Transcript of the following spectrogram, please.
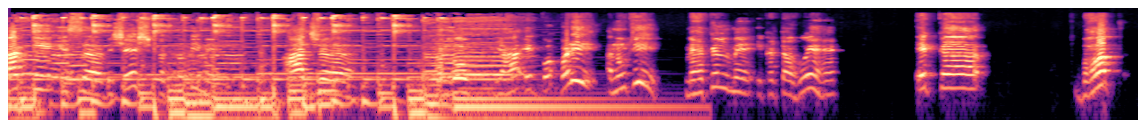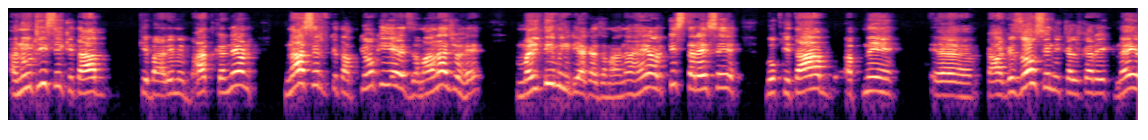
किताब की इस विशेष प्रस्तुति में आज हम लोग यहाँ एक बड़ी अनूठी महफिल में इकट्ठा हुए हैं। एक बहुत अनूठी सी किताब के बारे में बात करने और ना सिर्फ़ किताब, क्योंकि ये जमाना जो है, मल्टीमीडिया का जमाना है और किस तरह से वो किताब अपने कागजों से निकलकर एक नए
